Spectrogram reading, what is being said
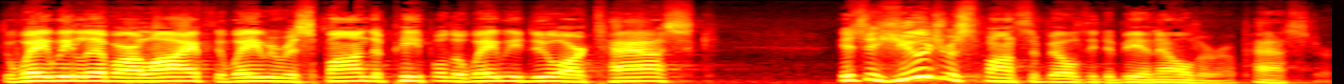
The way we live our life, the way we respond to people, the way we do our task. It's a huge responsibility to be an elder, a pastor.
